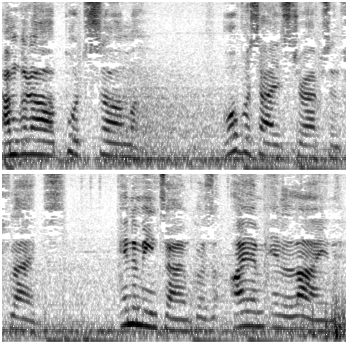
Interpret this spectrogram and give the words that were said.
I'm going to put some oversized straps and flags in the meantime, because I am in line.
